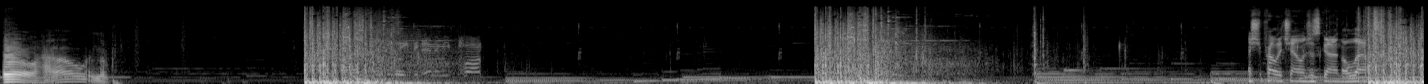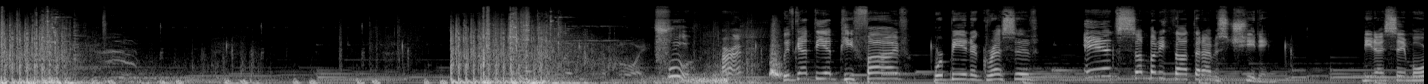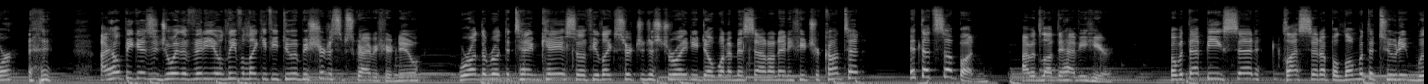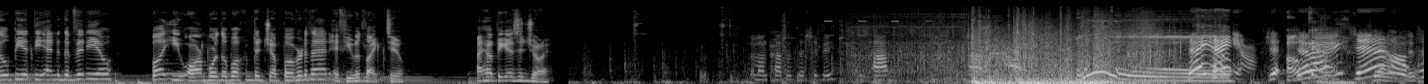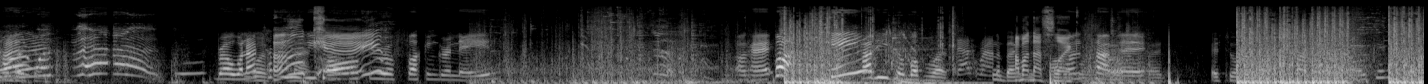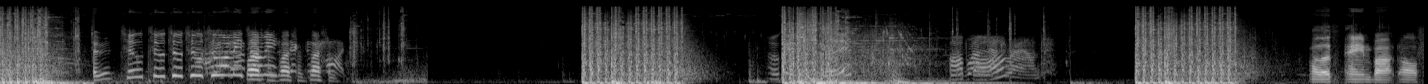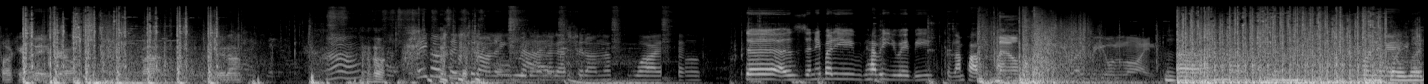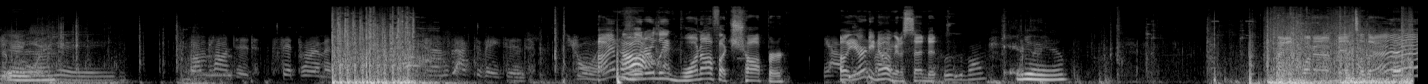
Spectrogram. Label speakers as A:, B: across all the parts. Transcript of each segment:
A: Bro, how in the
B: I should probably challenge this guy on the left. Whew. All right. We've got the MP5. We're being aggressive. And somebody thought that I was cheating. Need I say more? I hope you guys enjoy the video. Leave a like if you do, and be sure to subscribe if you're new. We're on the road to 10k, so if you like Search and Destroy and you don't want to miss out on any future content, hit that sub button. I would love to have you here. But with that being said, class setup along with the tuning will be at the end of the video, but you are more than welcome to jump over to that if you would like to. I hope you guys enjoy.
C: I'm on top as it should be. On top.
B: Ooh!
C: Damn! Je-
B: Okay.
C: Jedi?
D: Damn,
C: Jedi,
D: this
C: what?
D: one-
C: Bro, when I
D: What?
C: tell you we all
B: Okay.
C: threw a fucking grenade. Okay. Fuck! He?
D: How do you kill both of us? In the back.
B: I'm on that flank.
C: One top eh? A.
D: There's two on me.
C: Two, two, two, two, two on me, two on
D: Flash
C: me.
D: him, flash him, flash him.
C: Okay, split. Hop off.
E: Oh, that's aimbot all fucking day, bro. Bot. Shit on.
C: How you gonna say shit on it? You really when I got shit on. That's wild.
F: Does anybody have a UAV? Because I'm popping.
B: Now,
G: UAV online.
H: Bomb planted. Set perimeter. Hands activated. Destroy.
B: I'm
C: Ah.
B: literally one off a chopper. Oh, you already know I'm gonna send it.
D: Who's the bomb?
B: I didn't want to mantle that.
